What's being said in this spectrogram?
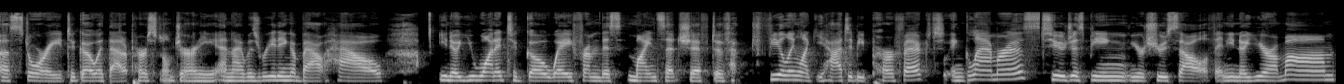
a story to go with that, a personal journey. And I was reading about how you know, you wanted to go away from this mindset shift of feeling like you had to be perfect and glamorous to just being your true self. And, you know, you're a mom.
